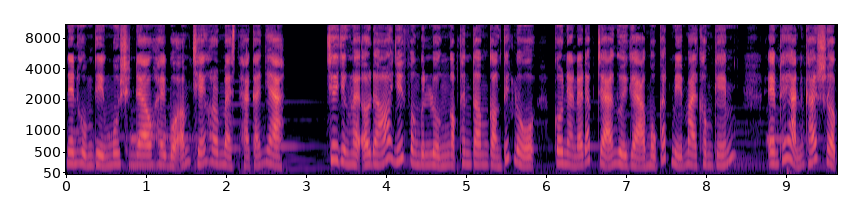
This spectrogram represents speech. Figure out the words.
nên hụn tiền mua Chanel hay bộ ấm chén Hermes hạ cả nhà. Chưa dừng lại ở đó, dưới phần bình luận Ngọc Thanh Tâm còn tiết lộ, cô nàng đã đáp trả người gạo một cách mỉa mai không kém. Em thấy ảnh khá sợp,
